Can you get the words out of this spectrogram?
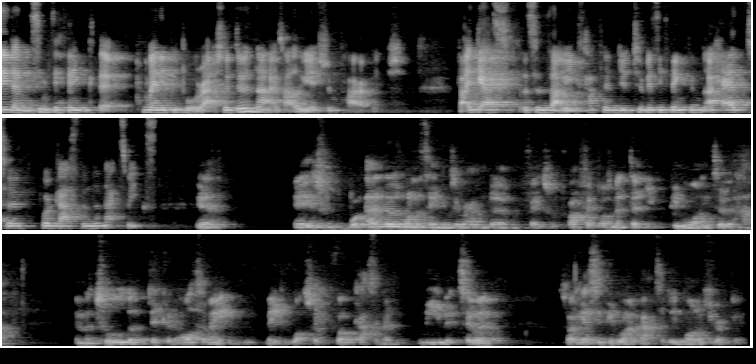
they didn't seem to think that many people were actually doing that evaluation part. Which, but I guess as soon as that week's happened, you're too busy thinking ahead to forecasting the next week's. Yeah. It's, and that was one of the things around um, Facebook Prophet, wasn't it? That you, people wanted to have um, a tool that they could automate make lots of forecasts and then leave it to it. So I guess if people aren't actively monitoring it.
